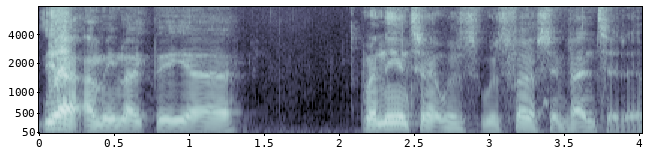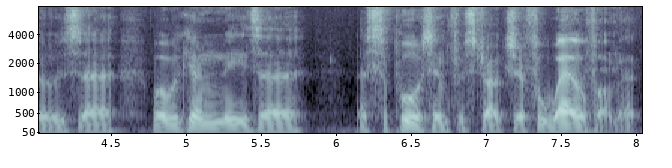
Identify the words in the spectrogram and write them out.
yeah, I mean, like the uh, when the internet was, was first invented, it was uh, well, we're going to need a, a support infrastructure for whale vomit.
